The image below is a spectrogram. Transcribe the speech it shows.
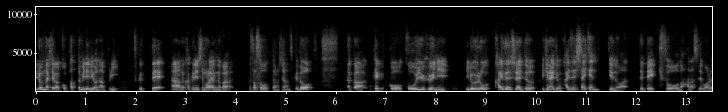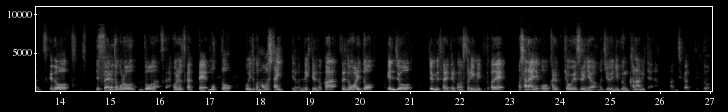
いろんな人がこうパッと見れるようなアプリ作って、あの確認してもらえるのが良さそうって話なんですけど、なんか結構こういうふうにいろいろ改善しないといけないとか改善したい点っていうのは出てきそうな話でもあるんですけど、実際のところどうなんですかね？こういうのを使ってもっとこういうとこ直したいっていうのが出てきてるのか、それとも割と現状準備されてるこのストリームリットとかで、まあ、社内でこう軽く共有するにはもう十二分かなみたいな感じかっていうと、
